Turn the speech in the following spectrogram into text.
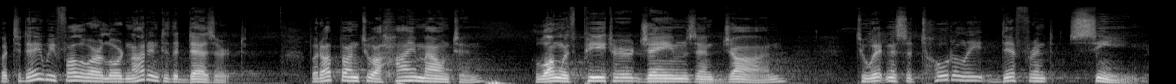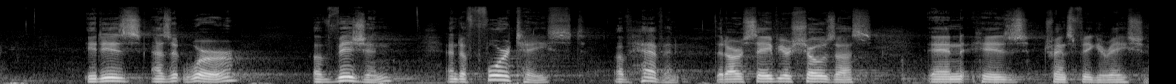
But today, we follow our Lord not into the desert, but up onto a high mountain, along with Peter, James, and John, to witness a totally different scene. It is, as it were, a vision and a foretaste of heaven that our Savior shows us in his transfiguration.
